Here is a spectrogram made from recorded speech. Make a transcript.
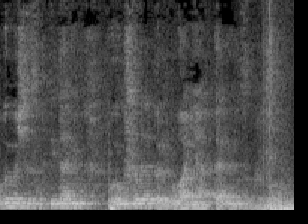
вибачте за такий термін, порушили перебування терміну за кордоном.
